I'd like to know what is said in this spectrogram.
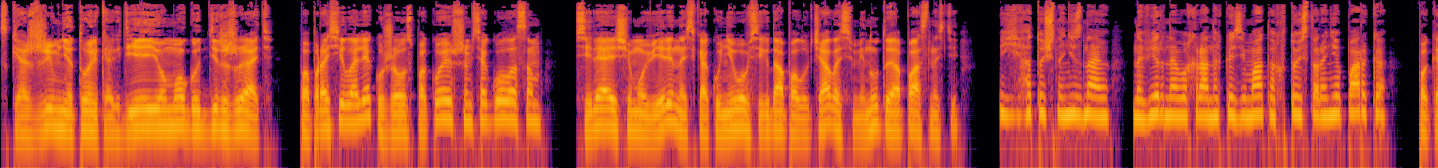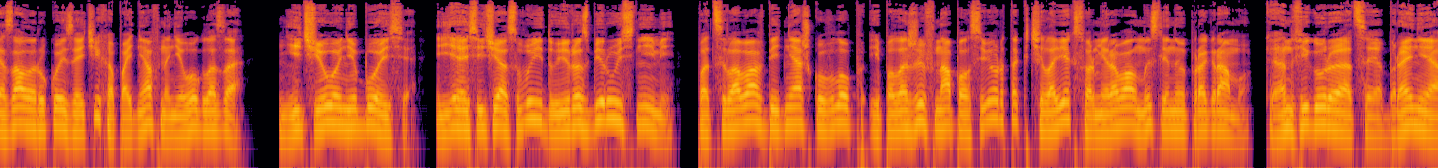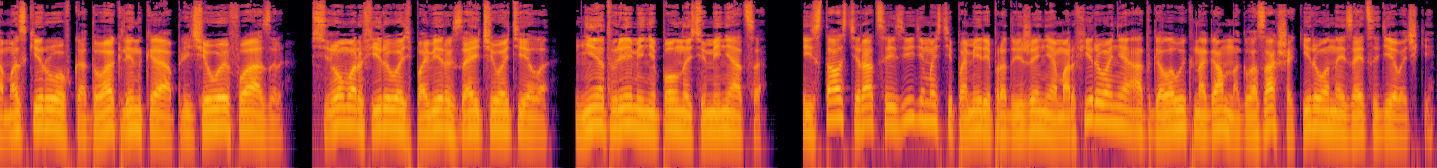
Скажи мне только, где ее могут держать?» Попросил Олег уже успокоившимся голосом, вселяющим уверенность, как у него всегда получалось в минуты опасности. «Я точно не знаю. Наверное, в охранных казематах в той стороне парка», показала рукой зайчиха, подняв на него глаза. «Ничего не бойся. Я сейчас выйду и разберусь с ними». Поцеловав бедняжку в лоб и положив на пол сверток, человек сформировал мысленную программу. Конфигурация, броня, маскировка, два клинка, плечевой фазер. Все морфировать поверх зайчьего тела. Нет времени полностью меняться. И стал стираться из видимости по мере продвижения морфирования от головы к ногам на глазах шокированной зайцы-девочки.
